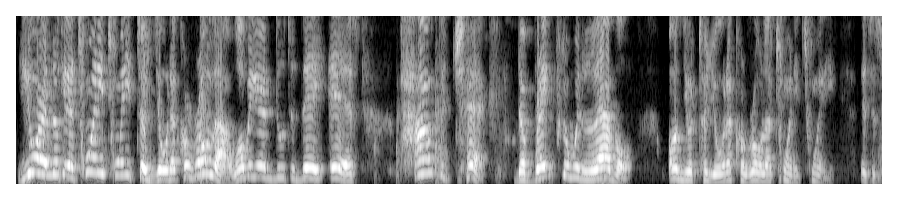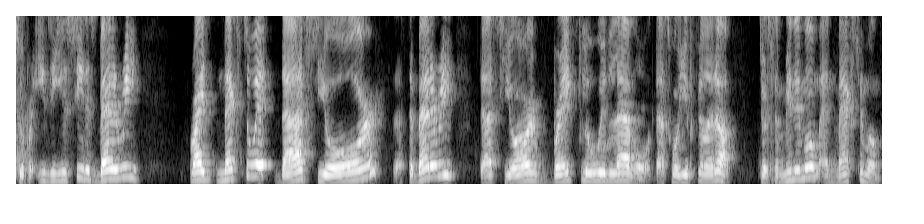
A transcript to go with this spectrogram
You are looking at 2020 Toyota Corolla. What we're going to do today is how to check the brake fluid level on your Toyota Corolla 2020. This is super easy. You see this battery right next to it? That's your, that's the battery. That's your brake fluid level. That's where you fill it up. There's a minimum and maximum.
